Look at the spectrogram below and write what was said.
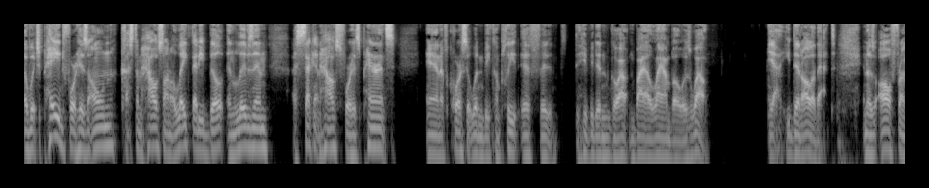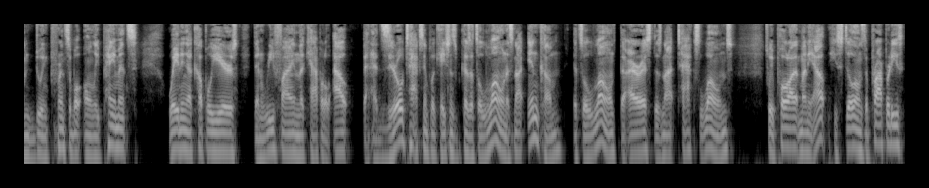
of which paid for his own custom house on a lake that he built and lives in, a second house for his parents. And of course, it wouldn't be complete if it, if he didn't go out and buy a Lambo as well. Yeah, he did all of that. And it was all from doing principal only payments, waiting a couple years, then refining the capital out, that had zero tax implications because it's a loan. It's not income. It's a loan. The IRS does not tax loans. So he pulled all that money out. He still owns the properties.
